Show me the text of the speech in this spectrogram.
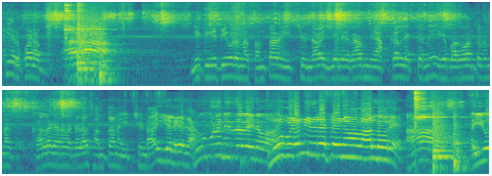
కనేదాకి ఏర్పడదు. నీకు ఏ దేవుడు నా సంతానం ఇచ్చిండా? ఇయ్యలేదా? మీ అక్కల లెక్కనే ఏ భగవంతుడు నాకు కళ్ళ కనబడ్డా సంతానం ఇచ్చిండా? ఇయ్యలేదా? నువ్వు కూడా నిర్ణయమైనవా నువ్వు కూడా నిద్రపోయిన వాళ్ళోరే? అయ్యో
